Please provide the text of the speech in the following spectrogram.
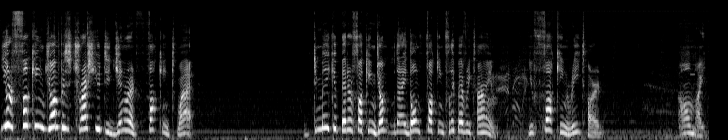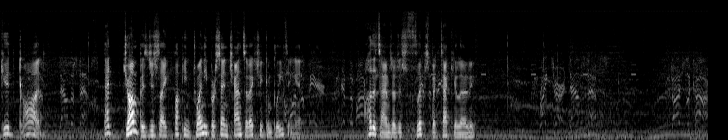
Your fucking jump is trash, you degenerate fucking twat. Make a better fucking jump that I don't fucking flip every time. You fucking retard. Oh my good god. That jump is just like fucking 20% chance of actually completing it. Other times I'll just flip spectacularly. Right turn. Down steps. Dodge the car.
